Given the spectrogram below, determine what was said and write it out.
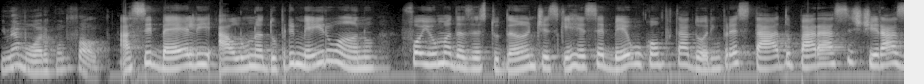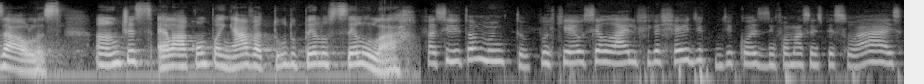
e memória quando falta. A Cibele, aluna do primeiro ano, foi uma das estudantes que recebeu o computador emprestado para assistir às aulas. Antes, ela acompanhava tudo pelo celular. Facilitou muito, porque o celular ele fica cheio de, de coisas, informações pessoais.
